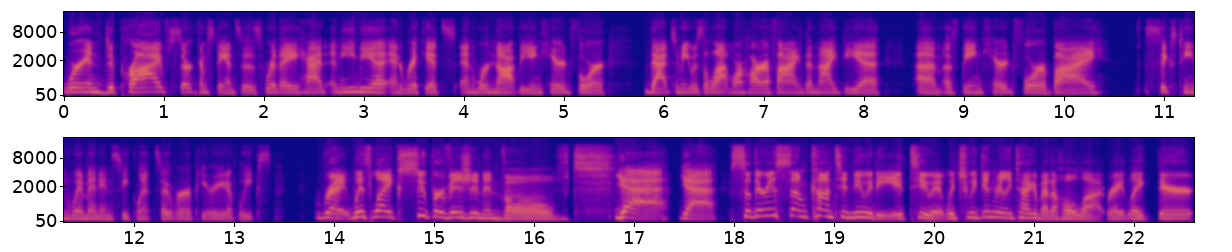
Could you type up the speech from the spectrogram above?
were in deprived circumstances where they had anemia and rickets and were not being cared for. That to me was a lot more horrifying than the idea um, of being cared for by 16 women in sequence over a period of weeks. Right, with like supervision involved. Yeah, yeah. So there is some continuity to it, which we didn't really talk about a whole lot, right? Like they're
